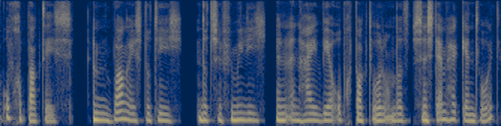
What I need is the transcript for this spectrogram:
opgepakt is. En bang is dat, hij, dat zijn familie en, en hij weer opgepakt worden, omdat zijn stem herkend wordt.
